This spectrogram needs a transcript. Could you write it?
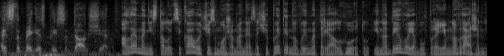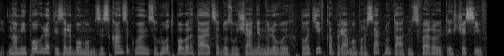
It's the biggest piece of dog shit. Але мені стало цікаво, чи зможе мене зачепити новий матеріал гурту, і на диво я був приємно вражений. На мій погляд, із альбомом This Consequence гурт повертається до звучання нульових. Платівка прямо просякнута атмосферою тих часів.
